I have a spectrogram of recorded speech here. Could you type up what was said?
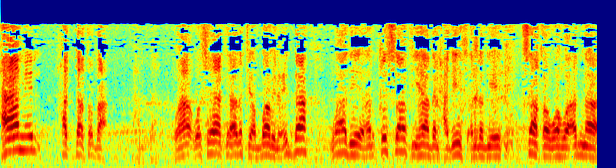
حامل حتى تضع وسيأتي هذا في أبواب العدة. وهذه القصة في هذا الحديث الذي ساقه وهو أن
